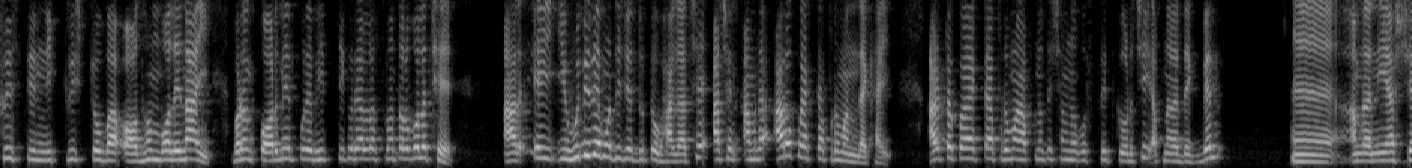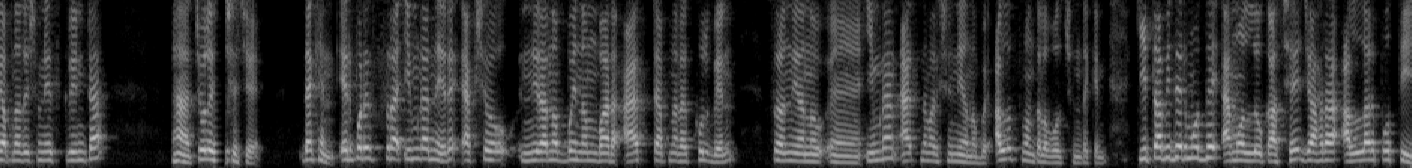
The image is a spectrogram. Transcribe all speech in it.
সৃষ্টির নিকৃষ্ট বা অধম বলে নাই, বরং কর্মের পরে ভিত্তি করে আল্লাহ সুবাহ বলেছে। আর এই ইহুদিদের মধ্যে যে দুটো ভাগ আছে, আসেন আমরা আরও কয়েকটা প্রমাণ দেখাই। আরেকটা কয়েকটা প্রমাণ আপনাদের সামনে উপস্থিত করছি, আপনারা দেখবেন আমরা নিয়ে আসছি আপনাদের সামনে স্ক্রিনটা হ্যাঁ চলে এসেছে। দেখেন, এরপরে সুরা ইমরানের একশো নিরানব্বই নম্বর আয়াতটা আপনারা খুলবেন। ইমরান আয়াত নাম্বার একশো নিরানব্বই। আল্লাহ সুমতাল্লাহ বলছেন, দেখেন, কিতাবীদের মধ্যে এমন লোক আছে যাহারা আল্লাহর প্রতি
